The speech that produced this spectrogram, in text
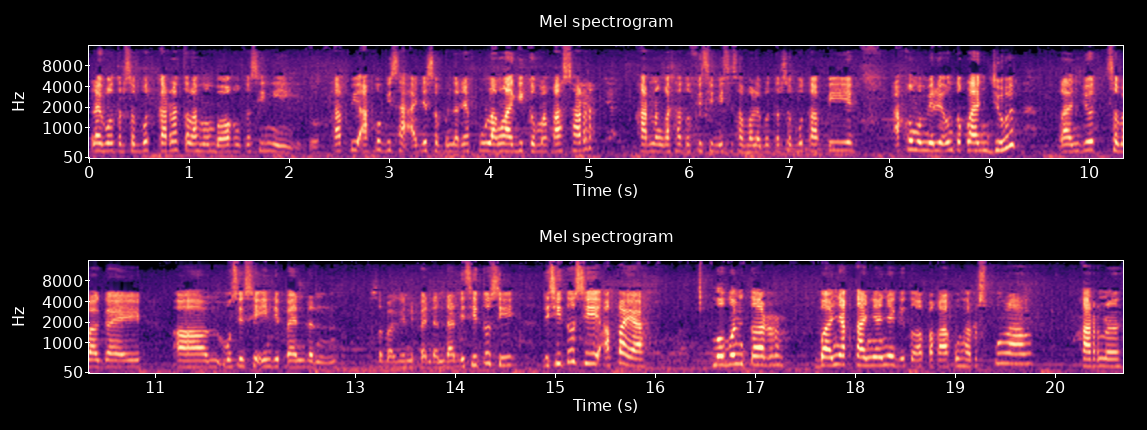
label tersebut karena telah membawa aku ke sini gitu. Tapi aku bisa aja sebenarnya pulang lagi ke Makassar karena nggak satu visi misi sama label tersebut tapi aku memilih untuk lanjut lanjut sebagai um, musisi independen sebagai independen. Dan di situ sih di situ sih apa ya momen terbanyak tanyanya gitu apakah aku harus pulang karena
